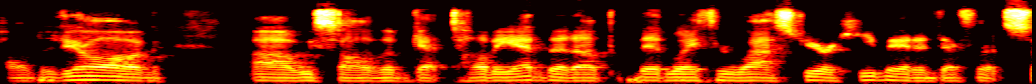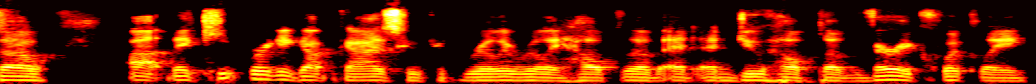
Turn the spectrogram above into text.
Paul DeJong. Uh, we saw them get Tommy Edman up midway through last year. He made a difference. So uh, they keep bringing up guys who could really, really help them and, and do help them very quickly.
